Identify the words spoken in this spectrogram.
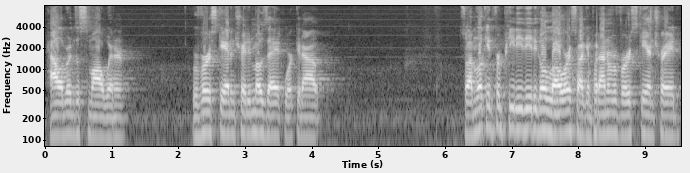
Halliburton's a small winner. Reverse scan and traded Mosaic working out. So I'm looking for PDD to go lower so I can put on a reverse scan trade.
